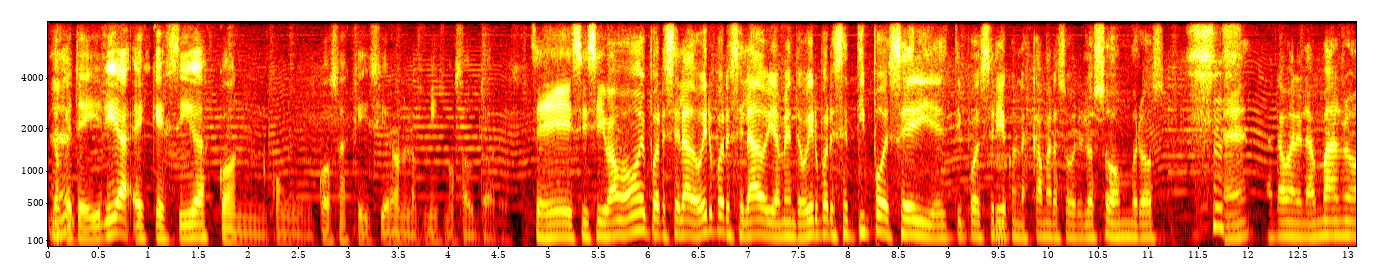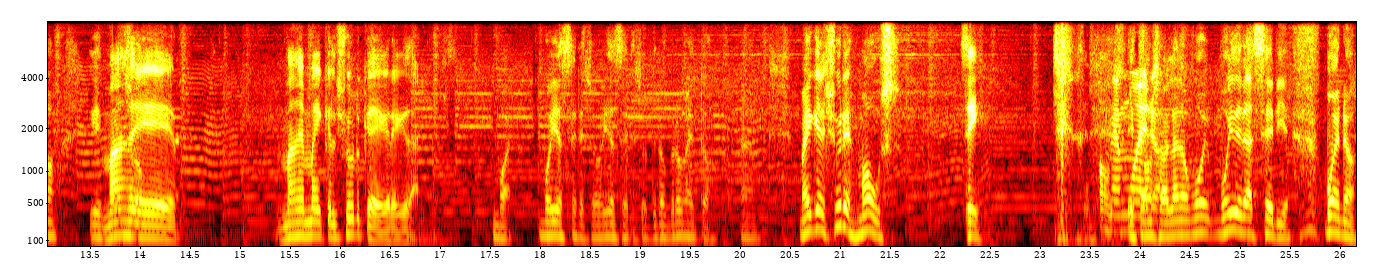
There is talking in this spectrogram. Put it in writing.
Lo ¿Eh? que te diría es que sigas con, con cosas que hicieron los mismos autores. Sí, sí, sí, vamos, vamos a ir por ese lado, voy a ir por ese lado, obviamente, voy a ir por ese tipo de serie, el tipo de serie Mm. con las cámaras sobre los hombros, ¿eh? la cámara en la mano. y Más yo- de, más de Michael Schur que de Greg Daniels. Bueno, voy a hacer eso, voy a hacer eso, te lo prometo. ¿eh? Michael Schur es Mouse. Sí. Me Estamos muero. hablando muy, muy de la serie. Bueno,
